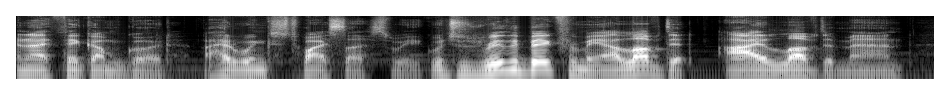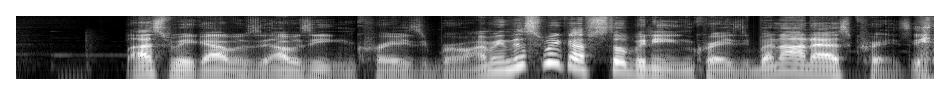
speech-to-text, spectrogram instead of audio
And I think I'm good. I had wings twice last week, which was really big for me. I loved it. I loved it, man. Last week I was I was eating crazy, bro. I mean, this week I've still been eating crazy, but not as crazy.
